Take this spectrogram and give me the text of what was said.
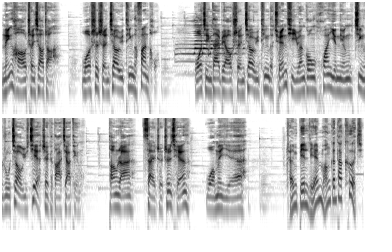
您好，陈校长，我是省教育厅的饭桶，我仅代表省教育厅的全体员工欢迎您进入教育界这个大家庭。当然，在这之前，我们也……”陈斌连忙跟他客气：“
